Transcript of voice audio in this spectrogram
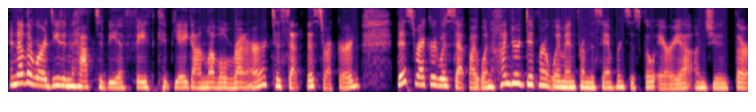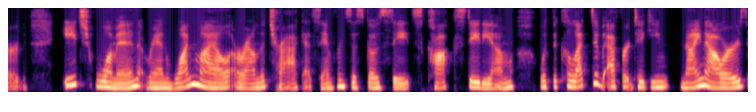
In other words, you didn't have to be a Faith Kipyegon level runner to set this record. This record was set by 100 different women from the San Francisco area on June 3rd. Each woman ran one mile around the track at San Francisco State's Cox Stadium, with the collective effort taking 9 hours,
